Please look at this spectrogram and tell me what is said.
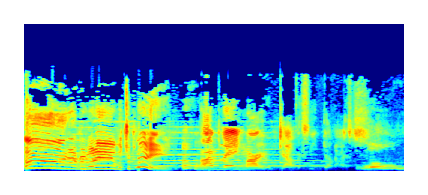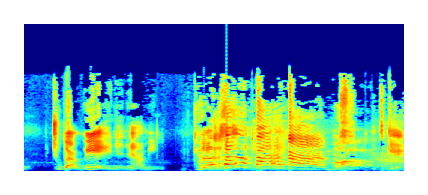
Oh, everybody, what you playing? Oh. I'm playing Mario Galaxy, dumbass. Whoa. Too bad we ain't in it. I mean, Come on. it's gay.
